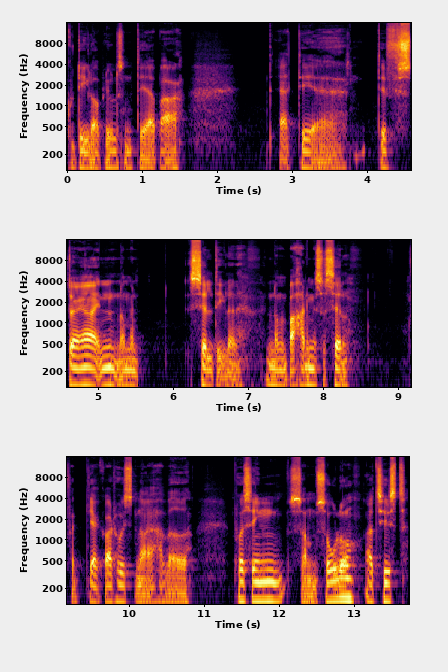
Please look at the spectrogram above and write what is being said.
kunne dele oplevelsen, det er bare, ja, det er, det er større, end når man selv deler det, når man bare har det med sig selv. For jeg kan godt huske, når jeg har været på scenen som soloartist,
